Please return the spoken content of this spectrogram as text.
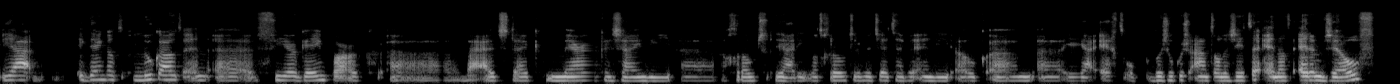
ja, ik denk dat Lookout en uh, Fear Game Park uh, bij uitstek merken zijn die, uh, groot, ja, die wat grotere budget hebben en die ook um, ja, echt op bezoekersaantallen zitten. En dat Adam zelf,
